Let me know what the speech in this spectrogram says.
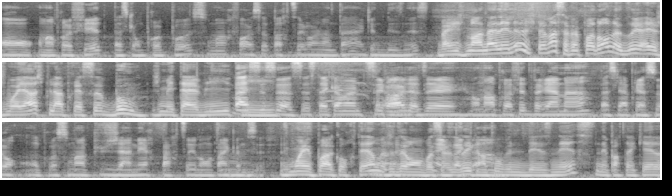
on, on en profite parce qu'on pourra pas sûrement refaire ça, partir un an de temps avec une business. Ben, je m'en allais là, justement. Ça fait pas drôle de dire, hey, je voyage, puis là, après ça, boum, je m'établis. Ben, puis- c'est ça. C'était comme un petit rêve de dire on en profite vraiment parce qu'après ça, on, on pourra sûrement plus jamais repartir longtemps comme ça. Du moins pas à court terme. Ouais, je veux dire, on va se le dire, quand exactement. on trouve une business, n'importe quel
